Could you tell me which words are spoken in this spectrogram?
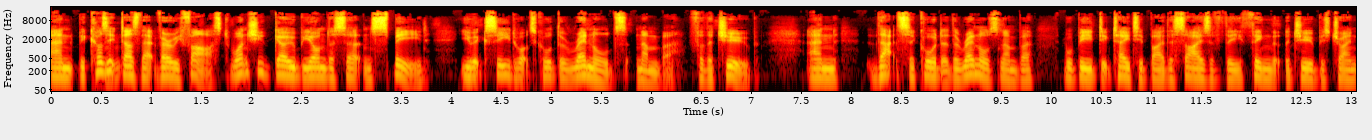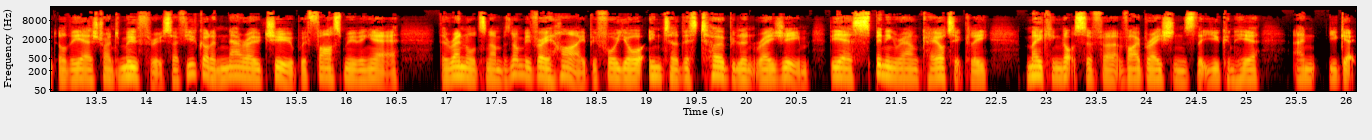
And because mm-hmm. it does that very fast, once you go beyond a certain speed, you exceed what's called the Reynolds number for the tube. And that's according to the Reynolds number will be dictated by the size of the thing that the tube is trying or the air is trying to move through. So if you've got a narrow tube with fast moving air, the Reynolds number is not be very high before you're into this turbulent regime. The air's spinning around chaotically, making lots of uh, vibrations that you can hear, and you get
